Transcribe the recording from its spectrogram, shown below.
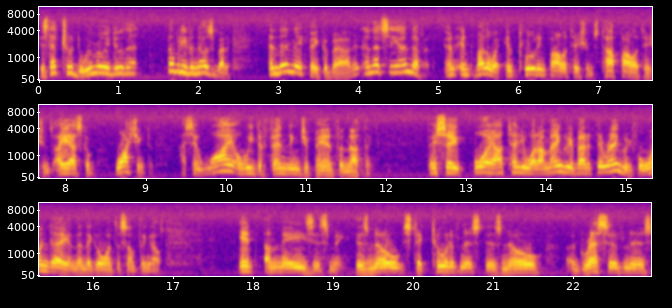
is that true? Do we really do that? Nobody even knows about it. And then they think about it, and that's the end of it. And, and by the way, including politicians, top politicians. I ask them, Washington, I say, why are we defending Japan for nothing? They say, boy, I'll tell you what, I'm angry about it. They're angry for one day, and then they go on to something else. It amazes me. There's no stick-to-itiveness. There's no aggressiveness.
